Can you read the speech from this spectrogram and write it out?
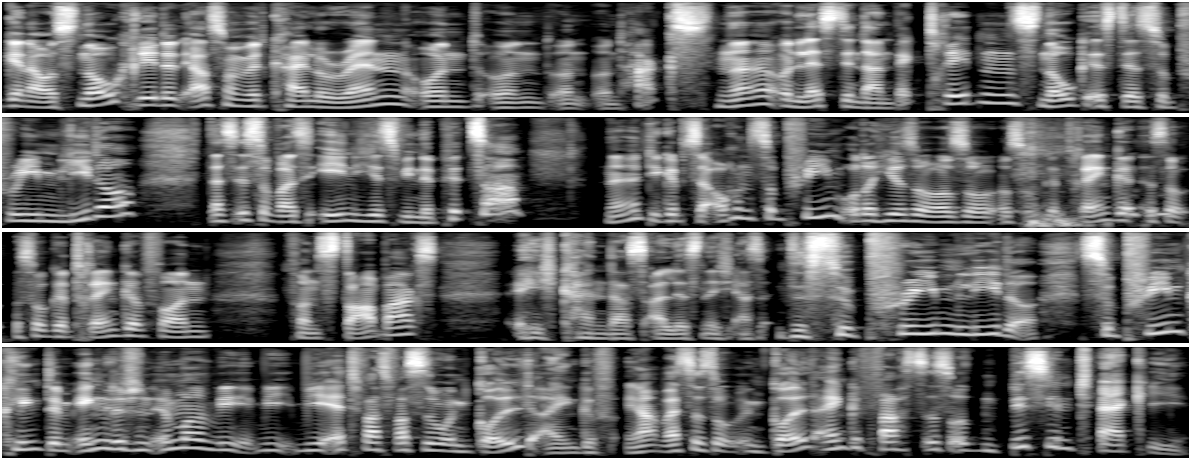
genau. Snoke redet erstmal mit Kylo Ren und, und, und, und Hux, ne, und lässt den dann wegtreten. Snoke ist der Supreme Leader. Das ist sowas ähnliches wie eine Pizza, ne, die gibt es ja auch in Supreme oder hier so, so, so Getränke, so, so Getränke von, von Starbucks. Ich kann das alles nicht. Also, the Supreme Leader. Supreme klingt im Englischen immer wie, wie, wie etwas, was so in Gold eingefasst, ja, weißt du, so in Gold eingefasst ist und ein bisschen tacky.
